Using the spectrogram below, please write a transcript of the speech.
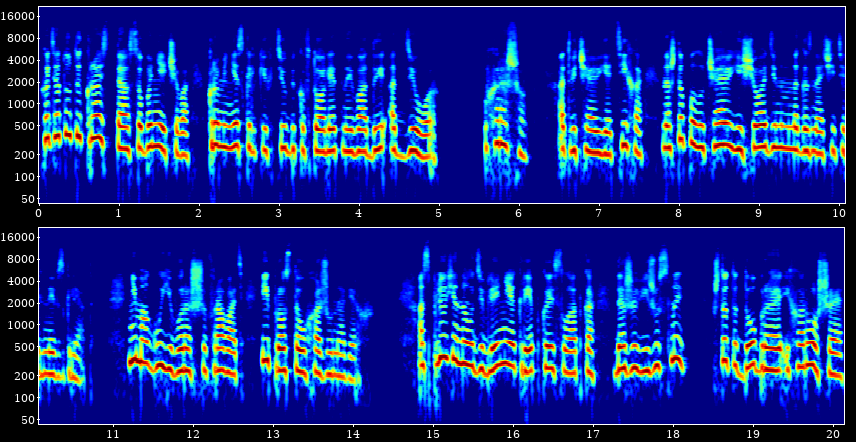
Хотя тут и красть-то особо нечего, кроме нескольких тюбиков туалетной воды от Диор. «Хорошо», — отвечаю я тихо, на что получаю еще один многозначительный взгляд. Не могу его расшифровать и просто ухожу наверх. А сплю я на удивление крепко и сладко, даже вижу сны. Что-то доброе и хорошее,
